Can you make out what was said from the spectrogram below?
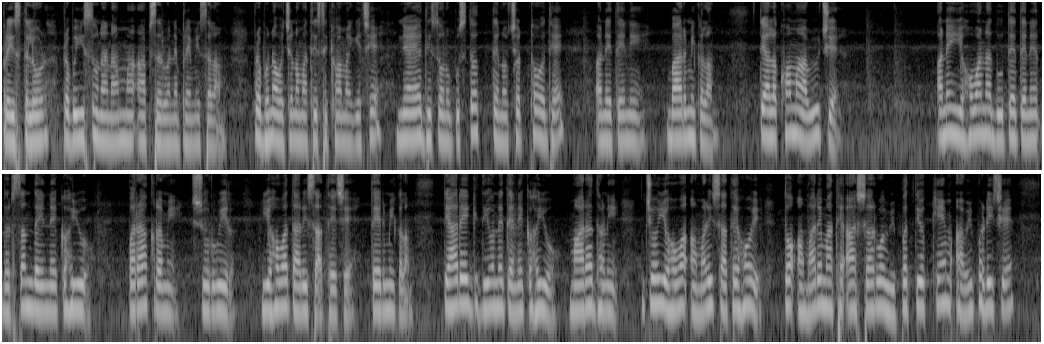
Press the પ્રભુ ઈસુના નામમાં આપ સર્વને પ્રેમી, સલામ. પ્રભુના વચનોમાંથી શીખવા માગીએ છીએ. ન્યાયાધીશોનું પુસ્તક, તેનો છઠ્ઠો અધ્યાય અને તેની બારમી કલમ. ત્યાં લખવામાં આવ્યું છે, અને યહોવાના દૂતે તેને દર્શન દઈને કહ્યું, પરાક્રમી, શુરવીર, યહોવા તારી સાથે છે. તેરમી કલમ. ત્યારે ગીદીઓને તેને કહ્યું મારા ધણી, જો યહોવા અમારી સાથે હોય, તો અમારે માથે આ સર્વ વિપત્તિઓ કેમ આવી પડી છે?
